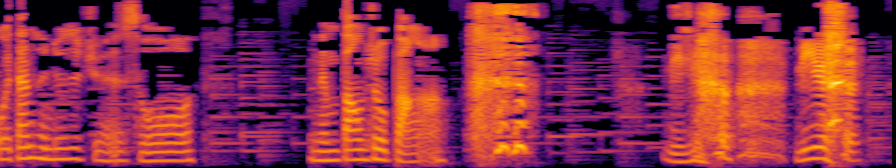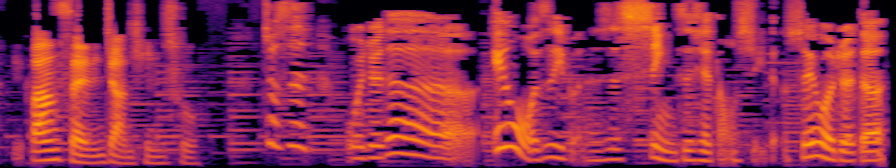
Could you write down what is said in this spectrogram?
我单纯就是觉得说能帮就帮啊。你 你 帮谁？你讲清楚。就是我觉得，因为我自己本身是信这些东西的，所以我觉得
